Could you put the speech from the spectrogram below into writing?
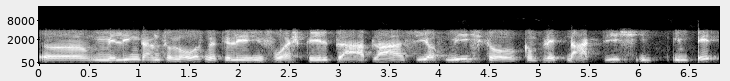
Äh, wir liegen dann so los, natürlich im Vorspiel, bla bla, sie auf mich, so komplett nackt, ich im, im Bett.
